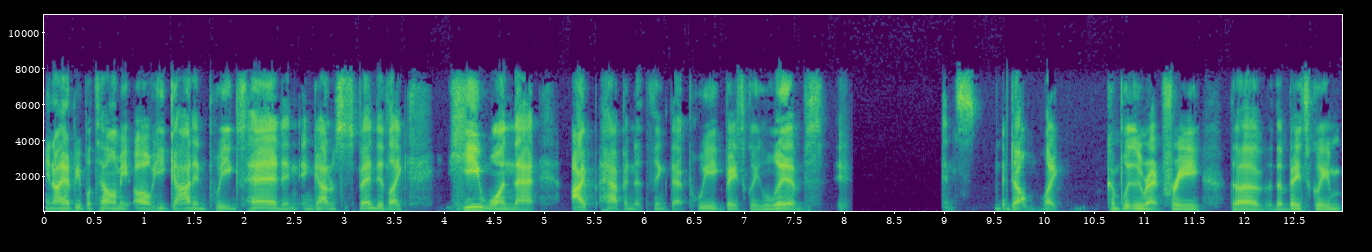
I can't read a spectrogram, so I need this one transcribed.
you know, I had people telling me, "Oh, he got in Puig's head and, and got him suspended. Like he won that." I happen to think that Puig basically lives in the dome, like completely rent free, the the basically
